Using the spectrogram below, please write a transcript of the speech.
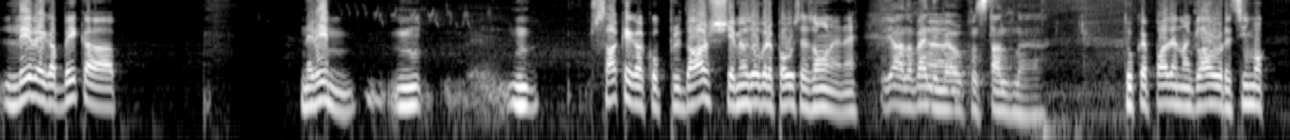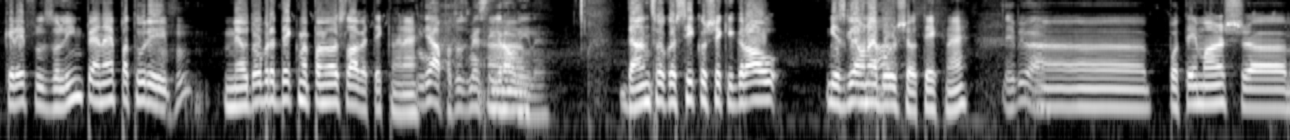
levega beka, ne vem, m, m, vsakega, ko pridaš, je imel dobre pol sezone. Ne. Ja, noben je uh, imel konstantne. Ja. Tukaj pade na glavo, recimo, Krefl z Olimpije, ne pa tudi. Uh mhm. -huh imel dobre tekme, pa imel slabe tekme. Ne? Ja, pa tudi zmesni igral. Uh, Danes, ko si ko še igral, je zgledal ja. najboljše od teh. Je bil, ja. uh, potem imaš uh,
